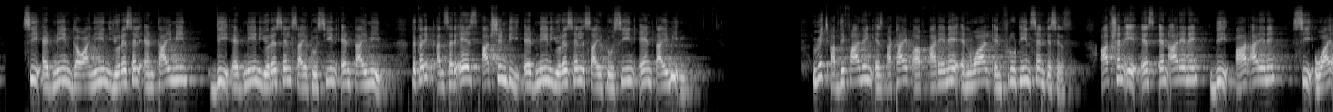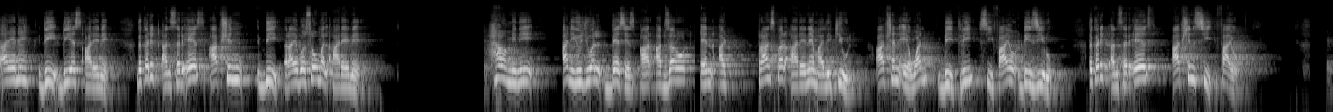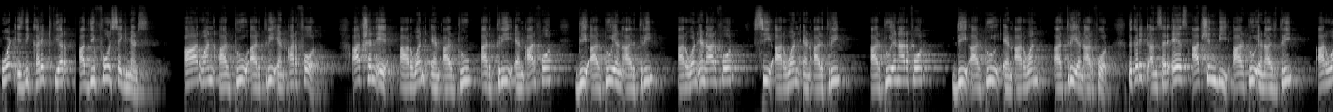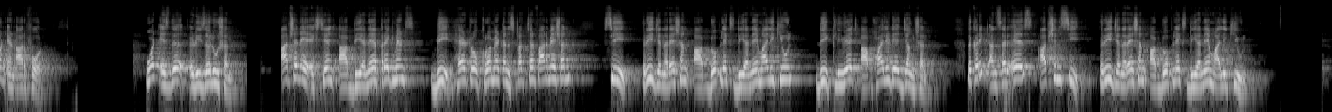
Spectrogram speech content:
C. Adenine, guanine, uracil and thymine. D. Adenine, uracil, cytosine and thymine. The correct answer is option D. Adenine, uracil, cytosine and thymine. Which of the following is a type of RNA involved in protein synthesis? Option A snRNA, B rRNA, C yRNA, D dsRNA. The correct answer is option B ribosomal RNA. How many unusual bases are observed in a transfer RNA molecule? Option A 1, B 3, C 5, D 0. The correct answer is option C 5. What is the correct pair of the four segments? R1, R2, R3 and R4. Option A R1 and R2, R3 and R4, B R2 and R3, R1 and R4, C R1 and R3, R2 and R4, D R2 and R1 R3 and R4 the correct answer is option B R2 and R3 R1 and R4 what is the resolution? Option A exchange of DNA fragments. B heterochromatin structure formation. C regeneration of duplex DNA molecule D cleavage of Holliday junction the correct answer is option C regeneration of duplex DNA molecule.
